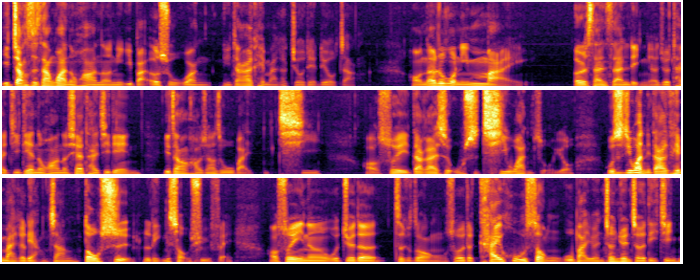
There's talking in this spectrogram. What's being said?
一张十三万的话呢，你一百二十五万，你大概可以买个九点六张，好，那如果你买二三三零啊，就台积电的话呢，现在台积电一张好像是五百七。好，所以大概是五十七万左右，五十七万你大概可以买个两张，都是零手续费。好，所以呢，我觉得这种所谓的开户送五百元证券折抵金，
